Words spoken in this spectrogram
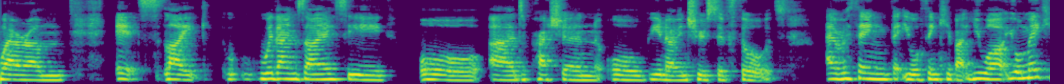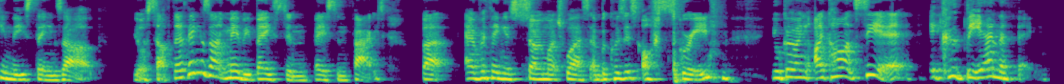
where um it's like with anxiety or uh, depression or you know intrusive thoughts everything that you're thinking about you are you're making these things up yourself. They're things like maybe based in based in fact but everything is so much worse. And because it's off screen you're going i can't see it. It could be anything.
